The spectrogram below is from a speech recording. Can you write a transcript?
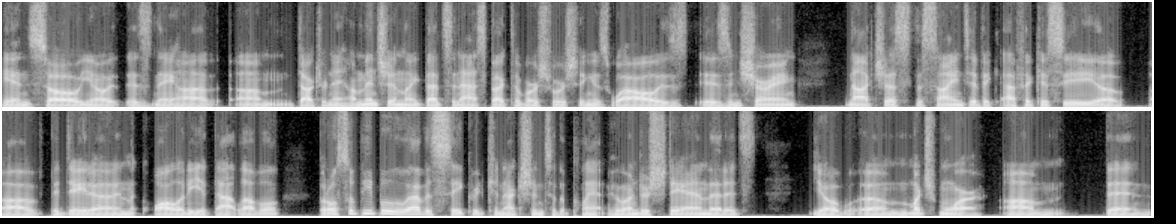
And so, you know, as Neha, um, Dr. Neha mentioned, like that's an aspect of our sourcing as well, is is ensuring not just the scientific efficacy of, of the data and the quality at that level, but also people who have a sacred connection to the plant, who understand that it's, you know, um, much more um, than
